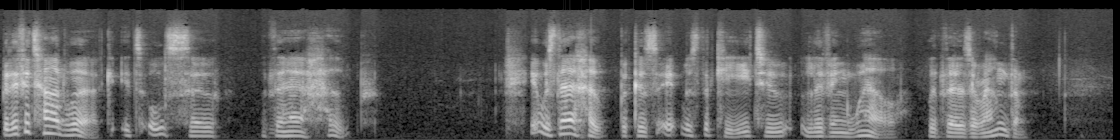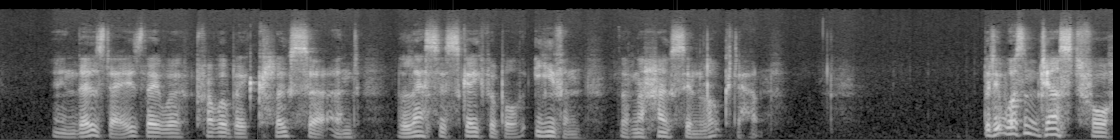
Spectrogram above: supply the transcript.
But if it's hard work, it's also their hope. It was their hope because it was the key to living well with those around them. In those days, they were probably closer and less escapable even than a house in lockdown. But it wasn't just for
